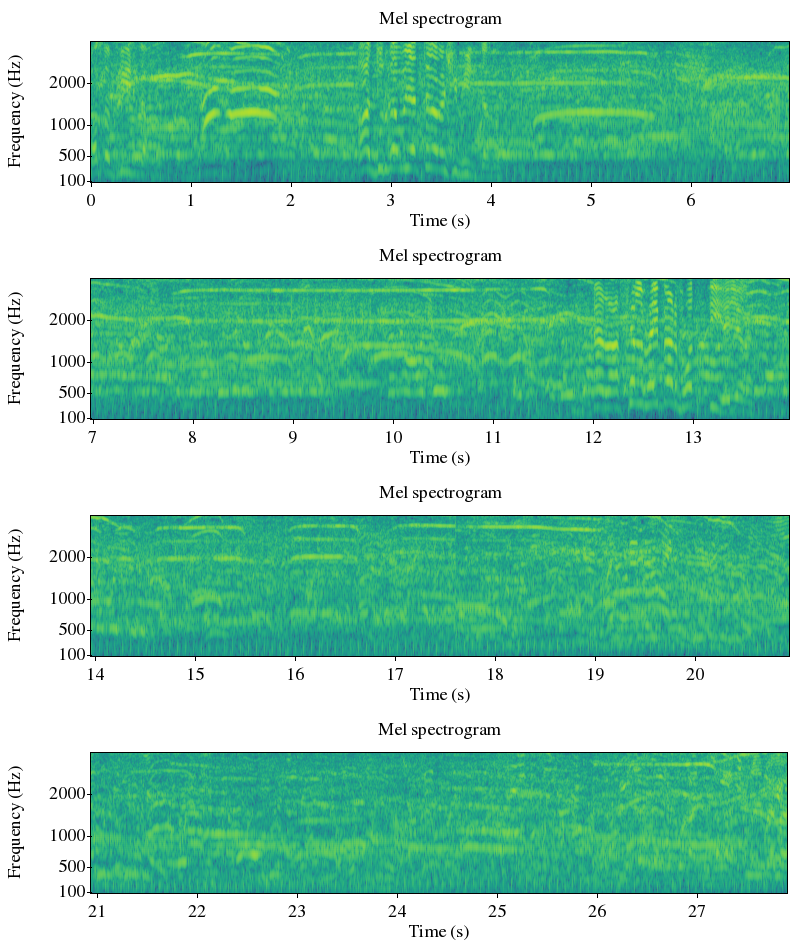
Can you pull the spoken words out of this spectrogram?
কত ভিড় দেখো। আর দুর্গাপূজার থেকেও বেশি ভিড় দেখো। রাসেল ভাইপার ভর্তি এই জায়গায় এই মেলা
